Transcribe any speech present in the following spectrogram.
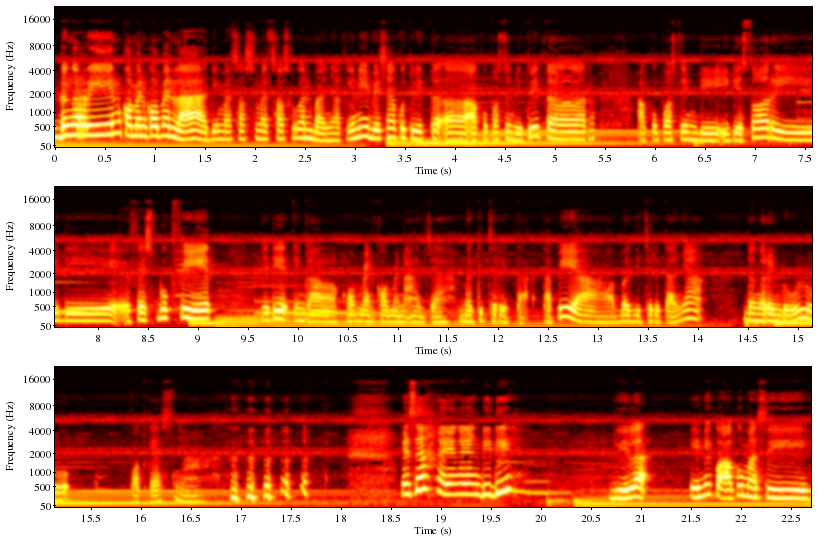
Dengerin komen-komen lah. Di medsos-medsosku kan banyak. Ini biasanya aku twitter uh, aku posting di twitter aku posting di IG story di Facebook feed jadi tinggal komen-komen aja bagi cerita. Tapi ya bagi ceritanya dengerin dulu podcastnya. Biasa ayang-ayang Didi? Gila ini kok aku masih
